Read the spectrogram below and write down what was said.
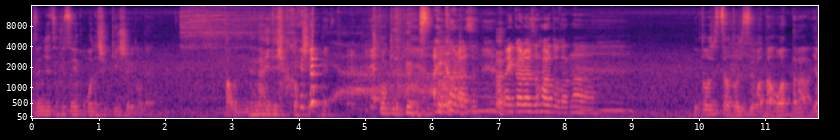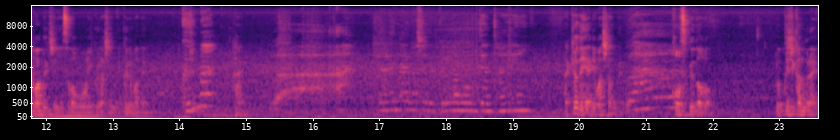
前日普通にここで出勤してるので多分寝ないで行くかもしれない。飛行機で寝ます。相変わらず。相変わらずハードだな。で当日は当日でまた終わったら山口にそのまま行くらしいんで車で。車？うわはいー。慣れない場所で車の運転大変。あ去年やりましたんで。うわー。高速道路。6時間ぐらい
